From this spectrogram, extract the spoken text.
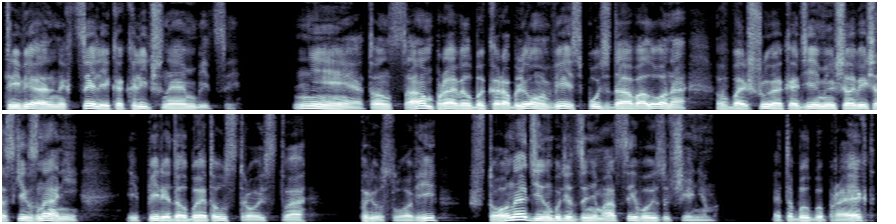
тривиальных целей, как личные амбиции. Нет, он сам правил бы кораблем весь путь до Авалона, в Большую Академию Человеческих Знаний, и передал бы это устройство, при условии, что он один будет заниматься его изучением. Это был бы проект,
